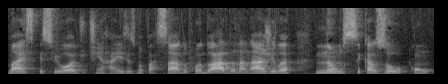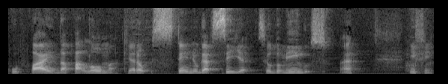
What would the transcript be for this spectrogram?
Mas esse ódio tinha raízes no passado, quando a dona Nájila não se casou com o pai da Paloma, que era o Estênio Garcia, seu Domingos. Né? Enfim,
